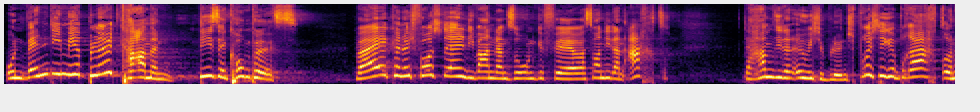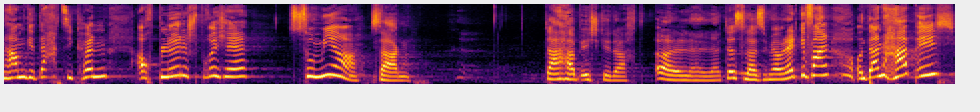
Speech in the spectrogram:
Und wenn die mir blöd kamen, diese Kumpels, weil, könnt ihr euch vorstellen, die waren dann so ungefähr, was waren die dann, acht? Da haben die dann irgendwelche blöden Sprüche gebracht und haben gedacht, sie können auch blöde Sprüche zu mir sagen. Da habe ich gedacht, oh, das lasse ich mir aber nicht gefallen. Und dann habe ich,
